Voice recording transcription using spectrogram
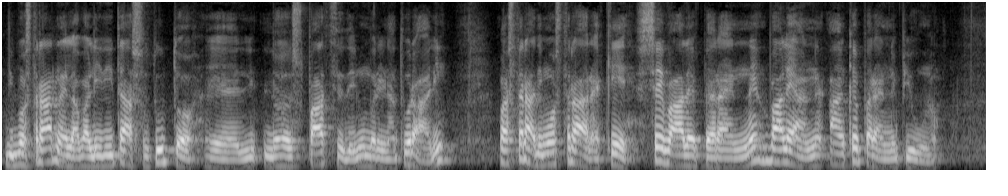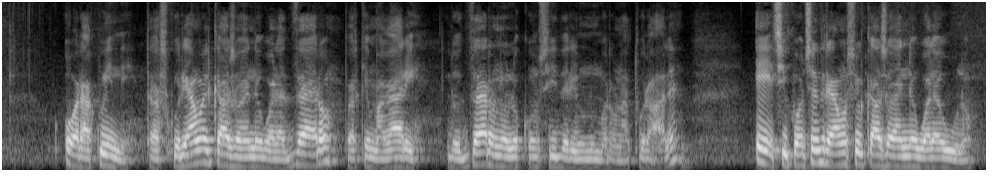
dimostrarne la validità su tutto eh, lo spazio dei numeri naturali, basterà dimostrare che se vale per n, vale anche per n più 1. Ora quindi trascuriamo il caso n uguale a 0 perché magari lo 0 non lo consideri un numero naturale e ci concentriamo sul caso n uguale a 1.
